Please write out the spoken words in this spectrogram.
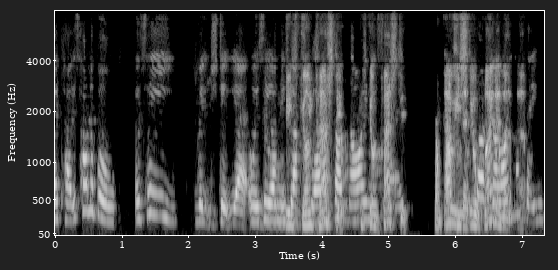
Okay, it's Hannibal. Has he reached it yet, or is he on his He's last gone one? past He's it. nine, He's gone past he? it. From No, he's it. still playing nine, like that.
